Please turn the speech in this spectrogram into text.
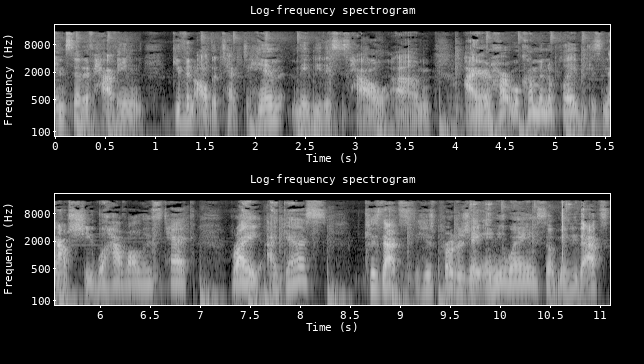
instead of having given all the tech to him, maybe this is how um, Ironheart will come into play because now she will have all his tech, right? I guess because that's his protege anyway. So maybe that's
